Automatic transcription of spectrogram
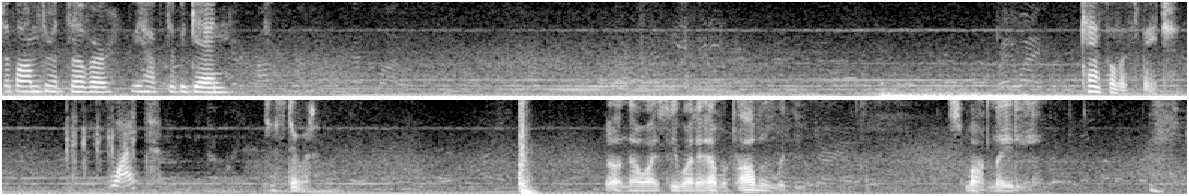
the bomb threat's over. We have to begin. Cancel the speech. What? Just do it. Well, now I see why they have a problem with you. Smart lady.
